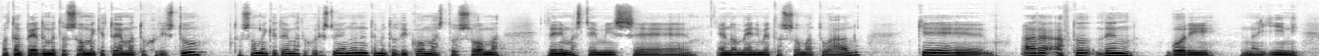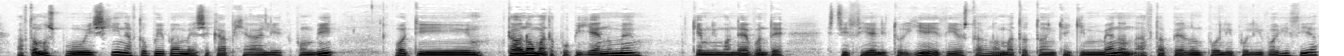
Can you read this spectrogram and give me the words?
Όταν παίρνουμε το σώμα και το αίμα του Χριστού, το σώμα και το αίμα του Χριστού ενώνεται με το δικό μας το σώμα. Δεν είμαστε εμείς ε, ενωμένοι με το σώμα του άλλου και άρα αυτό δεν μπορεί να γίνει. Αυτό όμως που ισχύει είναι αυτό που είπαμε σε κάποια άλλη εκπομπή ότι τα ονόματα που πηγαίνουμε και μνημονεύονται στη Θεία Λειτουργία, ιδίως τα ονόματα των κεκοιμημένων, αυτά παίρνουν πολύ πολύ βοήθεια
